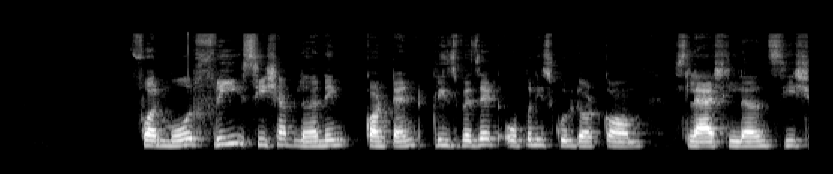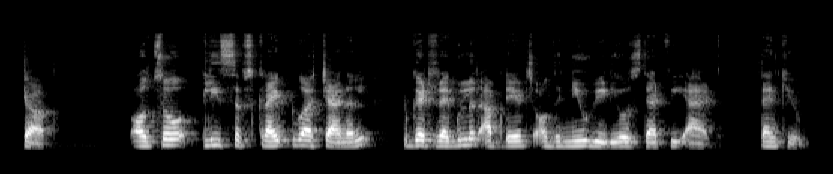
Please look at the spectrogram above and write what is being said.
For more free C learning content, please visit openeschool.com slash learn C Sharp. Also, please subscribe to our channel to get regular updates on the new videos that we add. Thank you.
